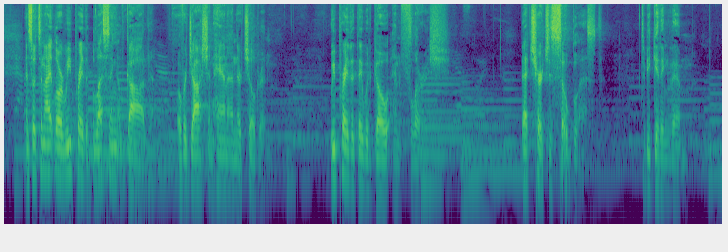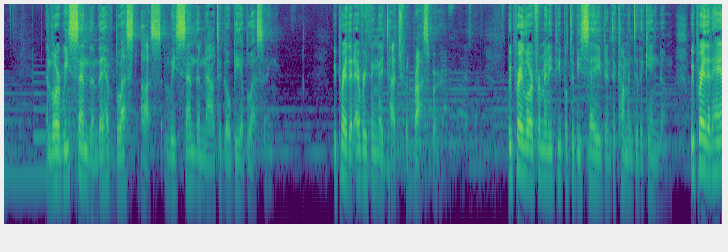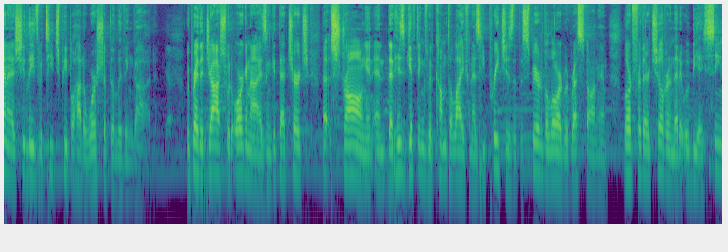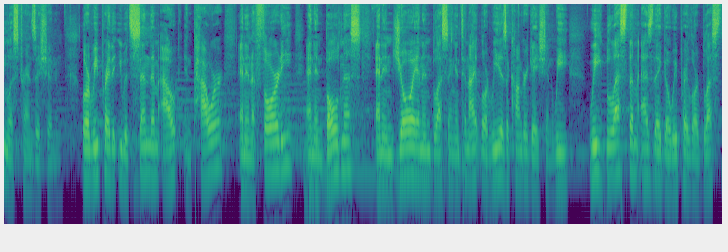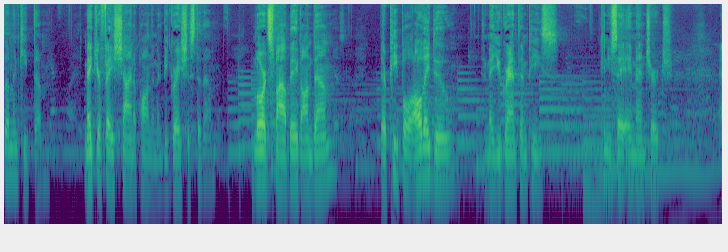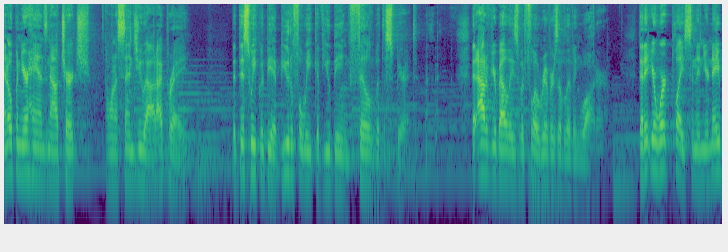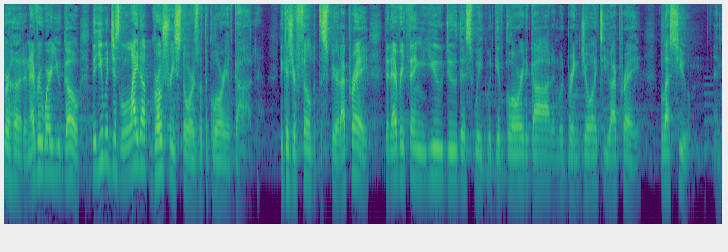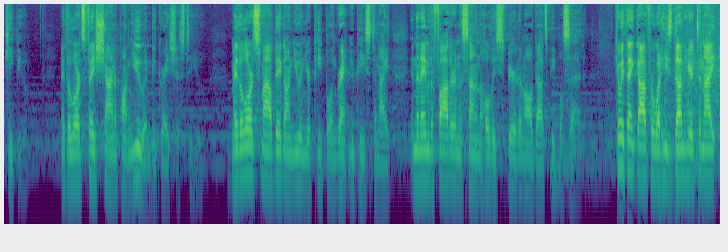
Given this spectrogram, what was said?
And so, tonight, Lord, we pray the blessing of God over Josh and Hannah and their children. We pray that they would go and flourish. That church is so blessed to be getting them. And Lord, we send them. They have blessed us, and we send them now to go be a blessing. We pray that everything they touch would prosper. We pray, Lord, for many people to be saved and to come into the kingdom. We pray that Hannah, as she leads, would teach people how to worship the living God. We pray that Josh would organize and get that church uh, strong and, and that his giftings would come to life. And as he preaches, that the Spirit of the Lord would rest on him. Lord, for their children, that it would be a seamless transition. Lord, we pray that you would send them out in power and in authority and in boldness and in joy and in blessing. And tonight, Lord, we as a congregation, we, we bless them as they go. We pray, Lord, bless them and keep them. Make your face shine upon them and be gracious to them. Lord, smile big on them, their people, all they do, and may you grant them peace. Can you say amen, church? And open your hands now, church. I want to send you out. I pray that this week would be a beautiful week of you being filled with the Spirit, that out of your bellies would flow rivers of living water. That at your workplace and in your neighborhood and everywhere you go, that you would just light up grocery stores with the glory of God because you're filled with the Spirit. I pray that everything you do this week would give glory to God and would bring joy to you. I pray, bless you and keep you. May the Lord's face shine upon you and be gracious to you. May the Lord smile big on you and your people and grant you peace tonight. In the name of the Father and the Son and the Holy Spirit, and all God's people said. Can we thank God for what He's done here tonight?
